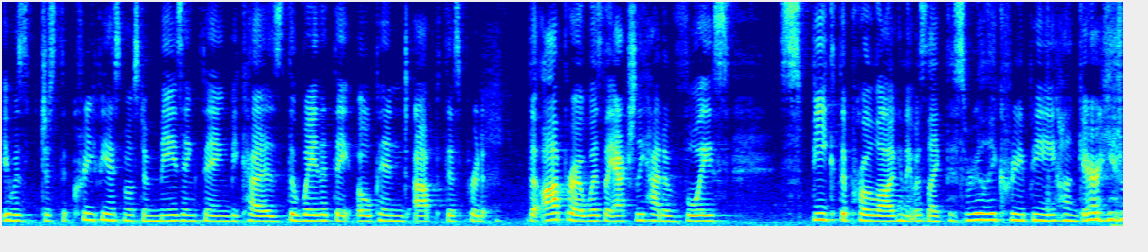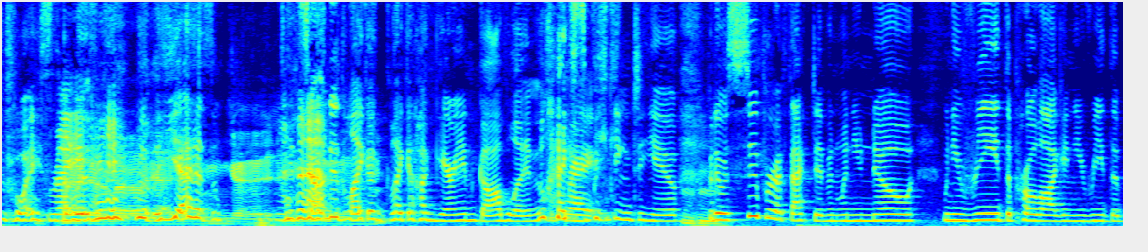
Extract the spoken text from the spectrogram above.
it was just the creepiest, most amazing thing because the way that they opened up this pro- the opera was they actually had a voice speak the prologue and it was like this really creepy Hungarian voice Right. was- yes it sounded like a like a Hungarian goblin like Right. speaking to you but it was super effective and when you know when you read the prologue and you read the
